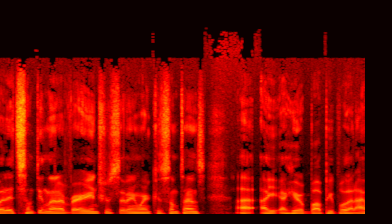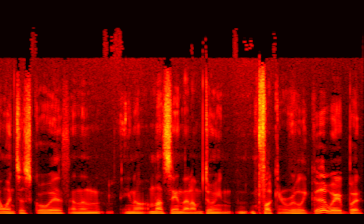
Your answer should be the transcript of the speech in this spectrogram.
But it's something that I'm very interested in, because sometimes uh, I, I hear about people that I went to school with, and then you know I'm not saying that I'm doing fucking really good way, but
